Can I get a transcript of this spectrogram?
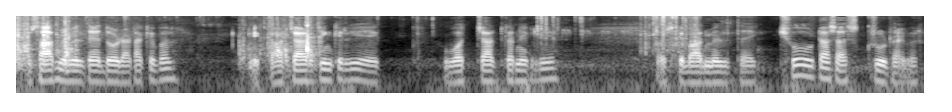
तो साथ में मिलते हैं दो डाटा केबल एक कार चार्जिंग के लिए, एक वॉच चार्ज करने के लिए। और उसके बाद मिलता है एक छोटा सा स्क्रू ड्राइवर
